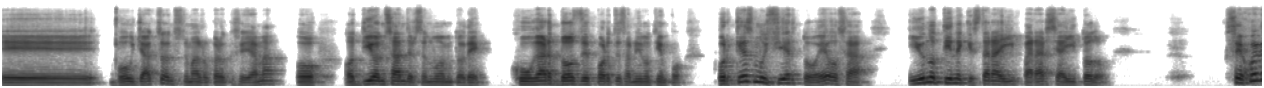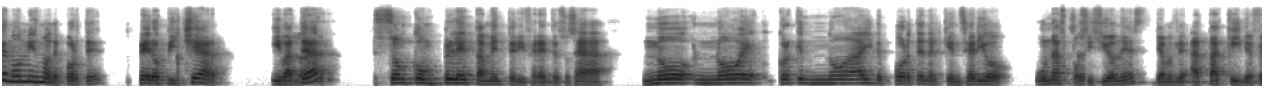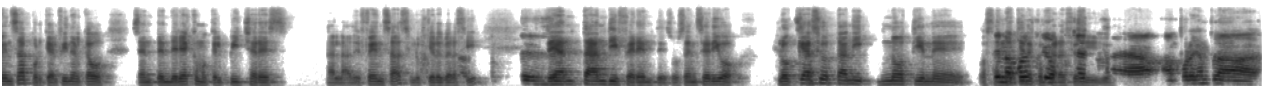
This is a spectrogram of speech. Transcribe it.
eh, Bo Jackson, si no mal recuerdo que se llama, o, o Dion Sanders en un momento de jugar dos deportes al mismo tiempo. Porque es muy cierto, ¿eh? O sea, y uno tiene que estar ahí, pararse ahí todo. Se juega en un mismo deporte, pero pichear y batear son completamente diferentes. O sea, no, no, creo que no hay deporte en el que en serio unas posiciones, llamémosle ataque y defensa, porque al fin y al cabo se entendería como que el pitcher es a la defensa, si lo quieres ver así, sean tan diferentes. O sea, en serio, lo que hace Otani no tiene, o sea, no, tiene comparación. por ejemplo,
